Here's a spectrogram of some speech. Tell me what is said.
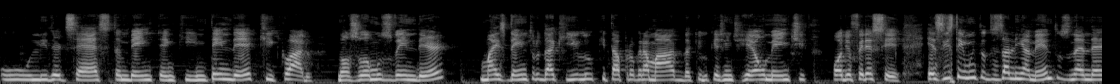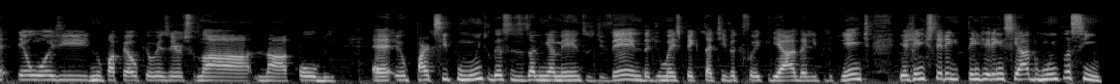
o líder de CS também tem que entender que, claro, nós vamos vender mas dentro daquilo que está programado, daquilo que a gente realmente pode oferecer. Existem muitos desalinhamentos, né, né? Eu hoje, no papel que eu exerço na, na Coble, é, eu participo muito desses desalinhamentos de venda, de uma expectativa que foi criada ali para o cliente, e a gente tem, tem gerenciado muito assim.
